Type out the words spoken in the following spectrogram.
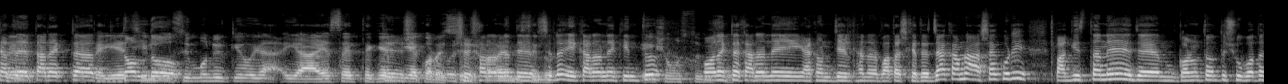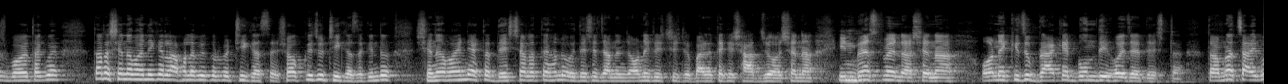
সাথে তার একটা ইয়ে দ্বন্দ্ব ওসিম ওই আইএসআই থেকে ইয়ে সরানো। এই কারণে কিন্তু অনেকটা কারণে এখন জেলখানার বাতাস খেতে যাক আমরা আশা করি পাকিস্তানে যে গণতন্ত্রের সুবাতাস বয়ে থাকবে তারা সেনাবাহিনীকে লাফালাফি করবে ঠিক আছে সব কিছু ঠিক আছে। কিন্তু সেনাবাহিনী একটা দেশ চালাতে হলে ওই দেশে জানেন যে অনেক রেস্ট্রিক্টেড বাইরে থেকে সাহায্য আসে না ইনভেস্টমেন্ট আসে না, অনেক কিছু ব্র্যাকেট বন্দি হয়ে যায় দেশটা। তো আমরা চাইব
